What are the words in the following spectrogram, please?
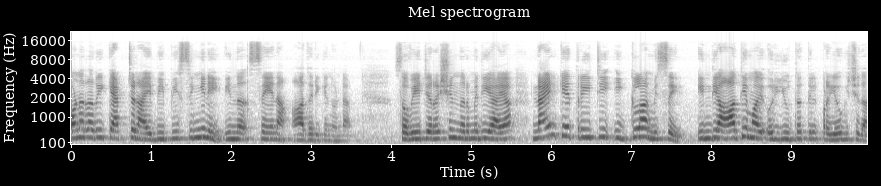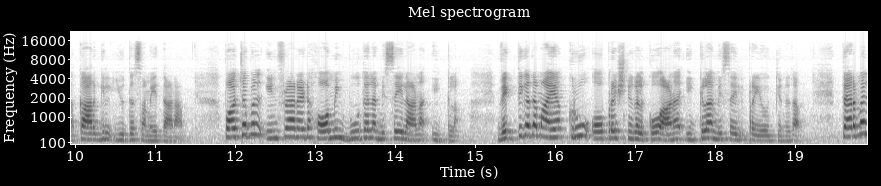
ഓണററി ക്യാപ്റ്റനായ ബി പി സിംഗിനെയും ഇന്ന് സേന ആദരിക്കുന്നുണ്ട്. സോവിയറ്റ് റഷ്യൻ നിർമ്മിതിയായ nine K three T Igla missile India ആദ്യമായി ഒരു യുദ്ധത്തിൽ പ്രയോഗിച്ചത് കാർഗിൽ യുദ്ധസമയത്താണ് പോർട്ടബിൾ ഇൻഫ്രാറെഡ് ഹോമിംഗ് ഭൂതല മിസൈലാണ് ഇഗ്ല. വ്യക്തിഗതമായ ക്രൂ ഓപ്പറേഷനുകൾക്കോ ആണ് ഇഗ്ല മിസൈൽ പ്രയോഗിക്കുന്നത്. തെർമൽ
